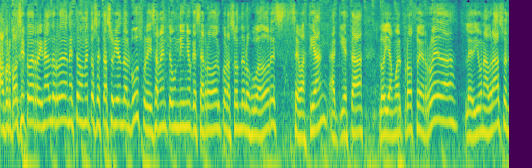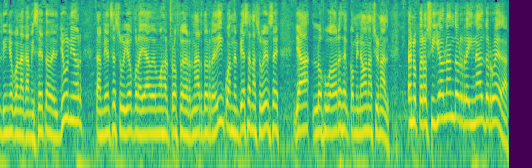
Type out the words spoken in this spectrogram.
A propósito de Reinaldo Rueda, en este momento se está subiendo al bus precisamente un niño que se ha robado el corazón de los jugadores, Sebastián. Aquí está, lo llamó el profe Rueda, le dio un abrazo, el niño con la camiseta del Junior. También se subió por allá, vemos al profe Bernardo Redín, cuando empiezan a subirse ya los jugadores del Combinado Nacional. Bueno, pero siguió hablando Reinaldo Rueda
